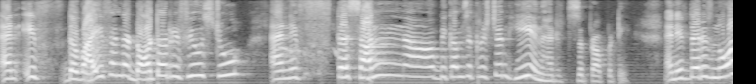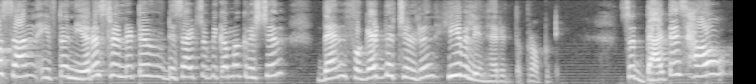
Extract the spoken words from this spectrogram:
And if the wife and the daughter refuse to, and if the son uh, becomes a Christian, he inherits the property. And if there is no son, if the nearest relative decides to become a Christian, then forget the children, he will inherit the property. So that is how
